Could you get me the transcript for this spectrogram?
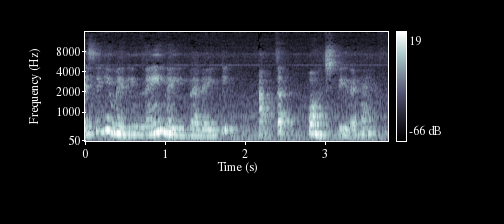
ऐसी ही मेरी नई नई वैरायटी आप तक पहुँचती रहे।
